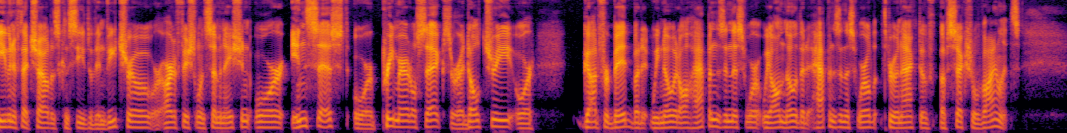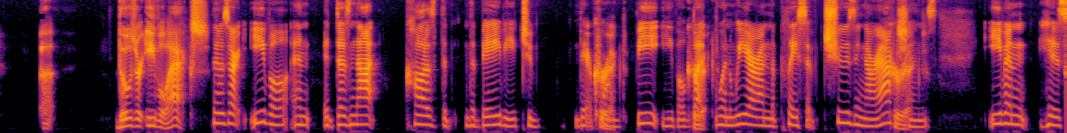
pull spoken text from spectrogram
Even if that child is conceived of in vitro or artificial insemination or incest or premarital sex or adultery or God forbid, but it, we know it all happens in this world. We all know that it happens in this world through an act of, of sexual violence. Uh, those are evil acts. Those are evil, and it does not cause the, the baby to therefore Correct. be evil. Correct. But when we are in the place of choosing our actions, Correct. even his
